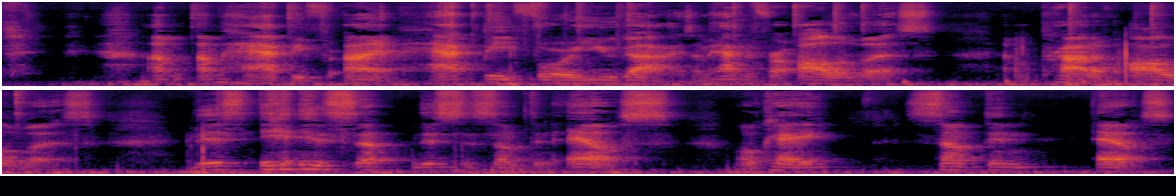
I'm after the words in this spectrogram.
I'm, I'm happy for I am happy for you guys. I'm happy for all of us. I'm proud of all of us. This is this is something else. Okay? Something else.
